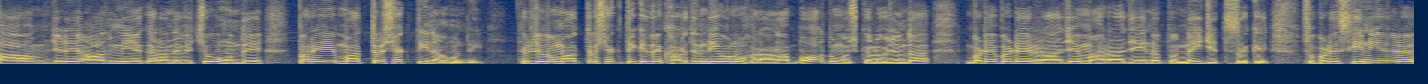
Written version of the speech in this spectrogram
ਆਮ ਜਿਹੜੇ ਆਦਮੀ ਆ ਘਰਾਂ ਦੇ ਵਿੱਚ ਉਹ ਹੁੰਦੇ, ਪਰ ਇਹ ਮਾਤਰ ਸ਼ਕਤੀ ਨਾ ਹੁੰਦੀ। ਫਿਰ ਜਦੋਂ ਮਾਤਰ ਸ਼ਕਤੀ ਕਿਤੇ ਖੜ ਜਾਂਦੀ ਹੈ ਉਹਨੂੰ ਹਰਾਣਾ ਬਹੁਤ ਮੁਸ਼ਕਲ ਹੋ ਜਾਂਦਾ। ਬੜੇ ਬੜੇ ਰਾਜੇ ਮਹਾਰਾਜੇ ਇਹਨਾਂ ਤੋਂ ਨਹੀਂ ਜਿੱਤ ਸਕੇ। ਸੋ ਬੜੇ ਸੀਨੀਅਰ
